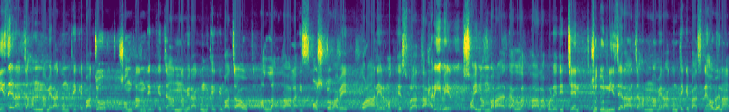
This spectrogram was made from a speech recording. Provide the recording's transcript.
নিজেরা জাহান্নামের আগুন থেকে বাঁচো, সন্তানদেরকে জাহান্নামের আগুন থেকে বাঁচাও। আল্লাহ তাআলা স্পষ্টভাবে কোরআনের মধ্যে সূরা তাহরিমের ছয় নম্বর আয়াতে আল্লাহ তাআলা বলে দিচ্ছেন, শুধু নিজেরা জাহান্নামের আগুন থেকে বাঁচলে হবে না।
